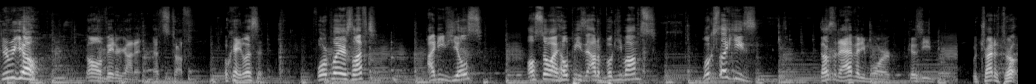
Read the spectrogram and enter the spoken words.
Here we go. Oh, Vader got it. That's tough. Okay, listen. Four players left. I need heals. Also, I hope he's out of boogie bombs. Looks like he's doesn't have any more because he would try to throw.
